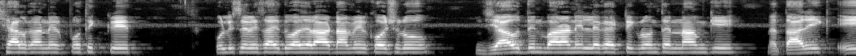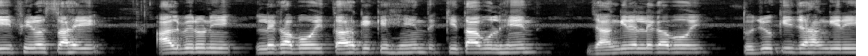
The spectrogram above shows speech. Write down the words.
খেয়াল গানের প্রতিকৃত। পুলিশের এসআই দু হাজার আট, আমির খসরু। জিয়াউদ্দিন বারানির লেখা একটি গ্রন্থের নাম কি? না তারিক ই ফিরোজ শাহী। আলবেরুনি লেখা বই, তাহকিকি হিন্দ, কিতাবুল হিন্দ, জাহাঙ্গীরের লেখা বই, তুজুকি জাহাঙ্গীরি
